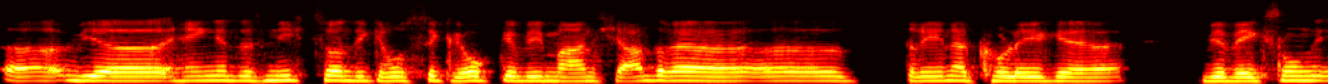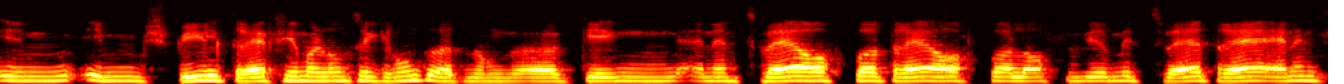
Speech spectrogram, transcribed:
äh, wir hängen das nicht so an die große Glocke wie manch anderer äh, Trainerkollege. Wir wechseln im, im Spiel drei, viermal unsere Grundordnung. Äh, gegen einen Zweieraufbau, Dreieraufbau laufen wir mit zwei, drei, einem,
